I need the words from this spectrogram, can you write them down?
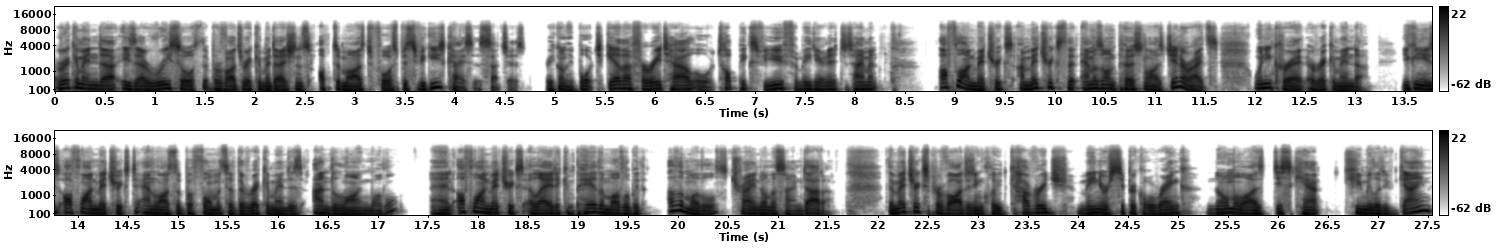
A recommender is a resource that provides recommendations optimized for specific use cases, such as frequently bought together for retail or top picks for you for media and entertainment. Offline metrics are metrics that Amazon Personalize generates when you create a recommender. You can use offline metrics to analyze the performance of the recommender's underlying model and offline metrics allow you to compare the model with other models trained on the same data. The metrics provided include coverage, mean reciprocal rank, normalized discount, cumulative gain,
